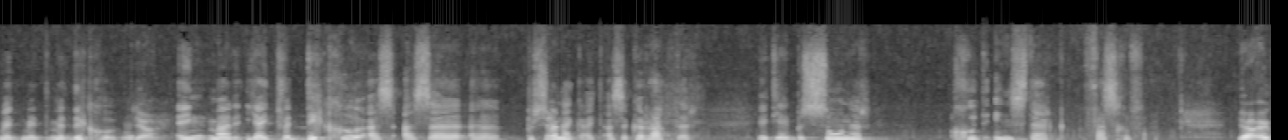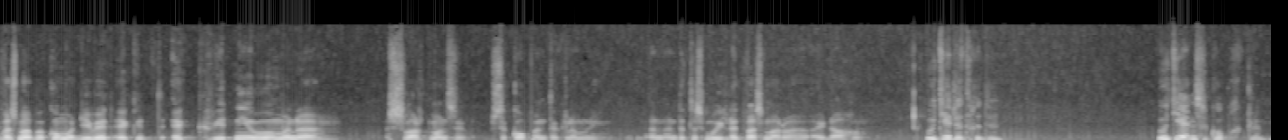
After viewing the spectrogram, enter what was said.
met met met Dikgo. Ja. En maar jy het vir Dikgo as as 'n 'n persoonlikheid, as 'n karakter, het jy besonder goed en sterk vasgevang. Ja, ek was maar bekommerd, jy weet, ek het ek weet nie hoe om 'n swart man se se kop in te klim nie. En en dit is moeilik, dit was maar 'n uitdaging. Hoe het jy dit gedoen? Hoe het jy in sy kop geklim?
